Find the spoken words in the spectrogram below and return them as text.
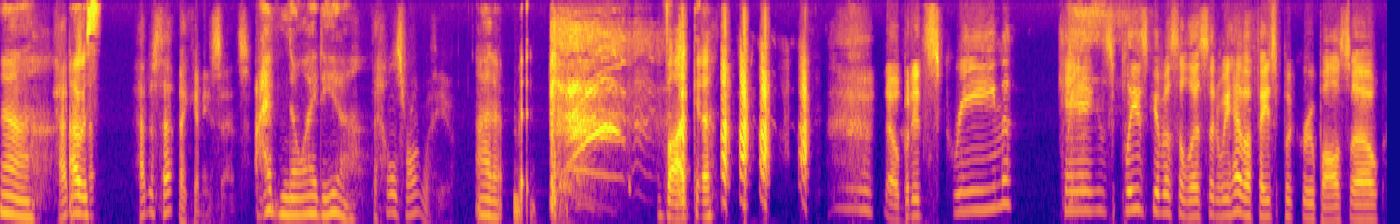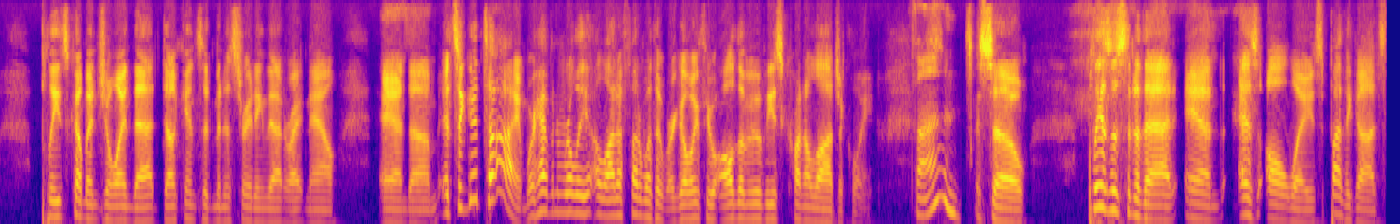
yeah, how I was. that, how does that make any sense? I have no idea. The hell's wrong with you? I don't. But, vodka. No, but it's Scream Kings. Please give us a listen. We have a Facebook group also. Please come and join that. Duncan's administrating that right now. And um, it's a good time. We're having really a lot of fun with it. We're going through all the movies chronologically. Fun. So please listen to that. And as always, by the gods,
